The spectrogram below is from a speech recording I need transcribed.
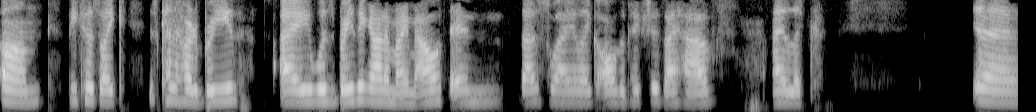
Um, because like it's kind of hard to breathe. I was breathing out of my mouth, and that's why like all the pictures I have, I look uh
